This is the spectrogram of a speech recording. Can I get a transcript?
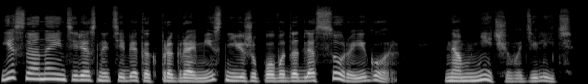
если она интересна тебе как программист, не вижу повода для ссоры, Егор. Нам нечего делить.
